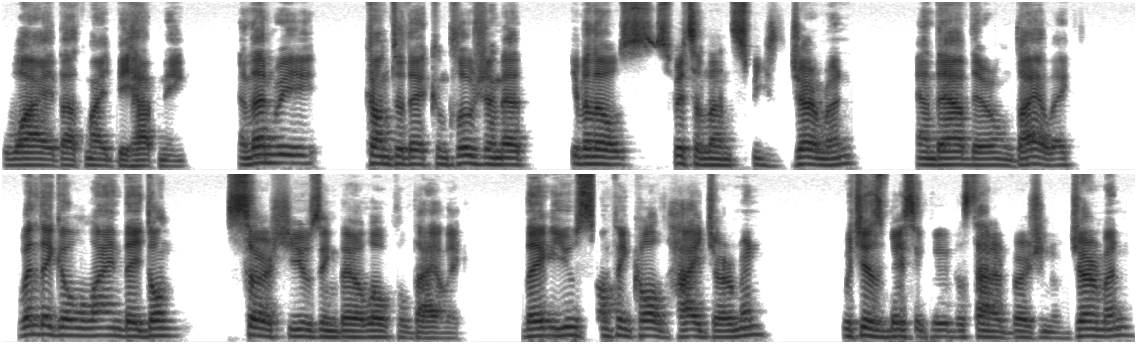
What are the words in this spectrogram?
why that might be happening. And then we come to the conclusion that even though Switzerland speaks German and they have their own dialect, when they go online, they don't search using their local dialect. They use something called High German, which is basically the standard version of German.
